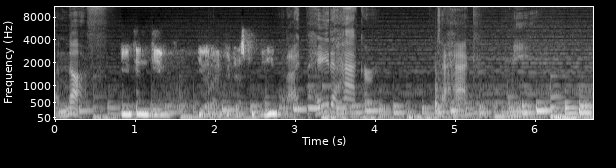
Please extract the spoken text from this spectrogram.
enough? You can give your IP address to me. And I paid a hacker to hack me.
